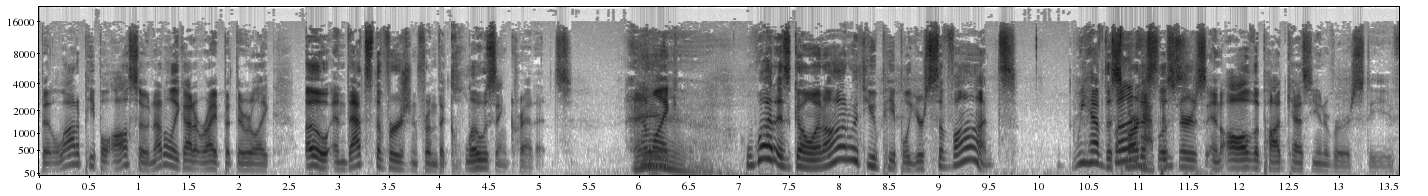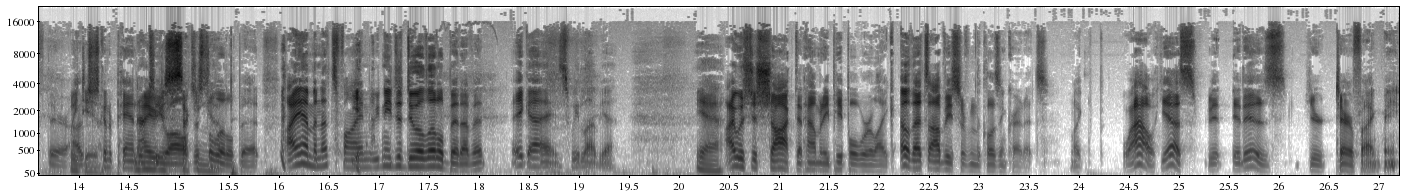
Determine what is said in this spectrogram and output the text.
But a lot of people also not only got it right, but they were like, "Oh, and that's the version from the closing credits." I'm like, Oh. "What is going on with you people? You're savants." We have the Well, smartest listeners in all the podcast universe, Steve. There, We I'm do. just going to pander Now to you all just a up. little bit. I am, and that's fine. We need to do a little bit of it. Hey guys, we love you. Yeah, I was just shocked at how many people were like, "Oh, that's obviously from the closing credits." Like, wow, yes, it, it is. You're terrifying me.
